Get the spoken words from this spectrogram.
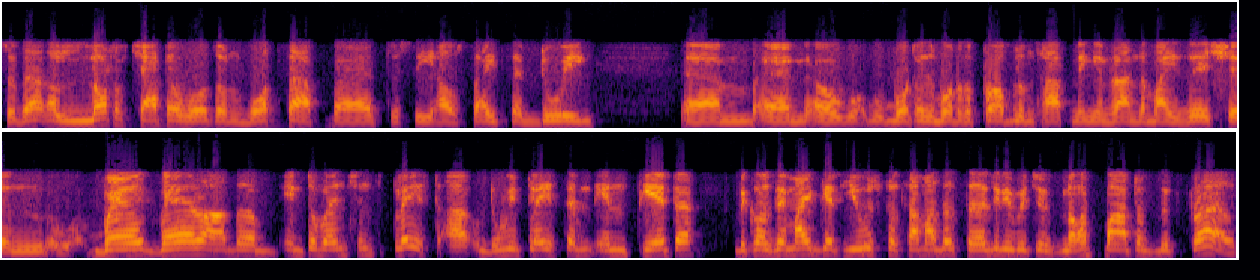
So there a lot of chatter was on WhatsApp uh, to see how sites are doing, um, and uh, what is what are the problems happening in randomization? Where where are the interventions placed? Uh, do we place them in theater because they might get used for some other surgery which is not part of this trial?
